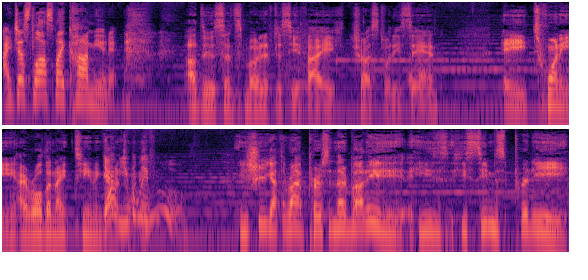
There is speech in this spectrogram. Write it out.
I just lost my comm unit. I'll do a sense motive to see if I trust what he's saying. A 20. I rolled a 19 and Yeah, got a you 20. believe. You sure you got the right person there, buddy? He's he seems pretty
